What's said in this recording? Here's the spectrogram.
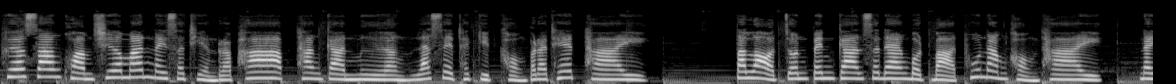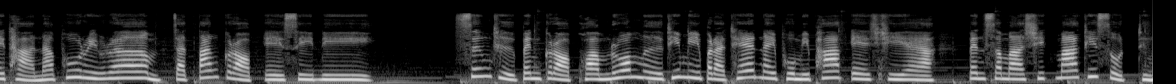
เพื่อสร้างความเชื่อมั่นในเสถียรภาพทางการเมืองและเศรษฐกิจของประเทศไทย ตลอดจนเป็นการแสดงบทบาทผู้นำของไทย ในฐานะผู้ริเริ่มจัดตั้งกรอบ ACD ซึ่งถือเป็นกรอบความร่วมมือที่มีประเทศในภูมิภาคเอเชีย เป็นสมาชิกมากที่สุดถึง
